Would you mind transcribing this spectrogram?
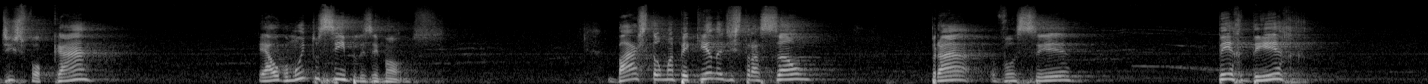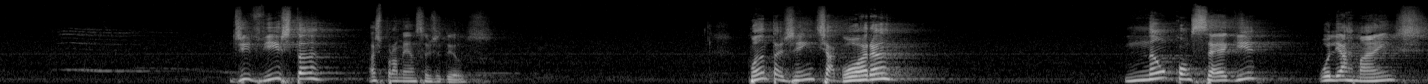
Desfocar é algo muito simples, irmãos. Basta uma pequena distração para você perder de vista as promessas de Deus. Quanta gente agora não consegue olhar mais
